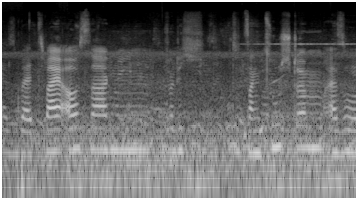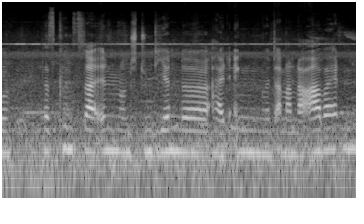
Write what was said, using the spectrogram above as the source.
Also bei zwei Aussagen würde ich sozusagen zustimmen. Also dass KünstlerInnen und Studierende halt eng miteinander arbeiten.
